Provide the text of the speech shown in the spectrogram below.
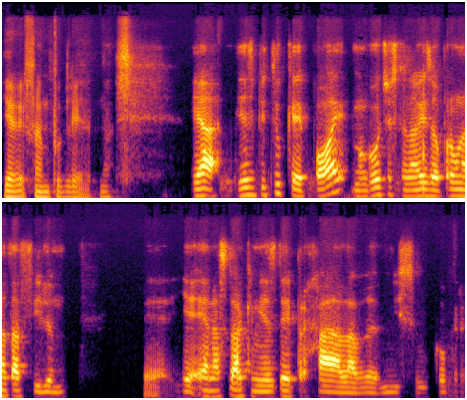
je fajn pogledati. No. Ja, jaz bi tukaj poj, mogoče se navezal prav na ta film je ena stvar, ki mi je zdaj prehajala v misel, kako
